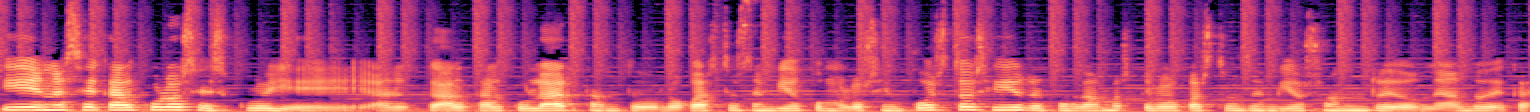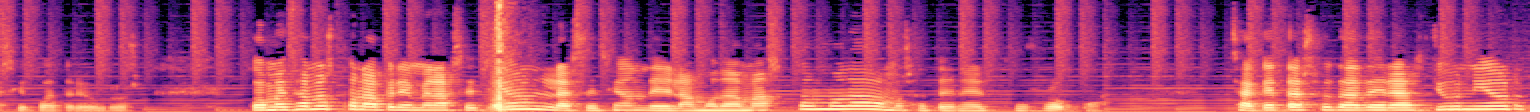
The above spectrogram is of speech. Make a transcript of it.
y en ese cálculo se excluye al, calcular tanto los gastos de envío como los impuestos y recordamos que los gastos de envío son redondeando de casi 4 euros. Comenzamos con la primera sección, la sección de la moda más cómoda, vamos a tener tu ropa. Chaquetas sudaderas junior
